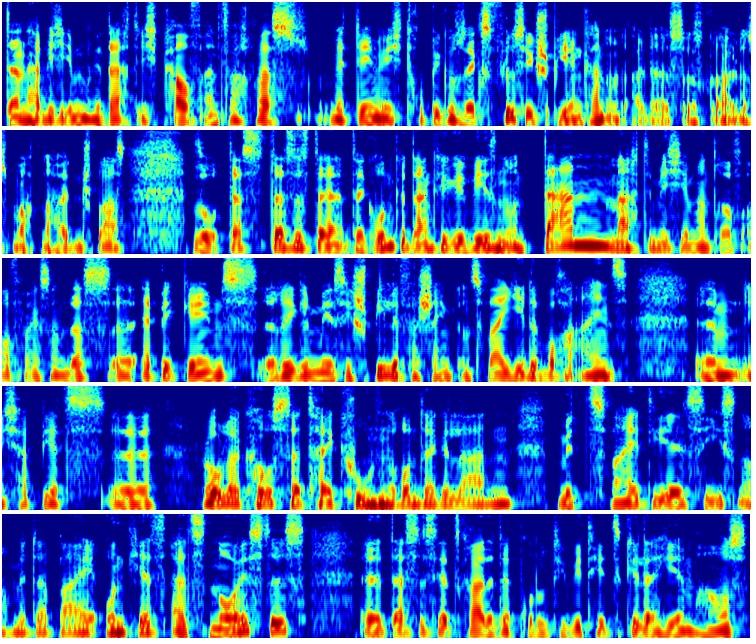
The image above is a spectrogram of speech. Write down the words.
Dann habe ich eben gedacht, ich kaufe einfach was, mit dem ich Tropico 6 flüssig spielen kann und Alter, ist das geil, das macht einen halten Spaß. So, das, das ist der, der Grundgedanke gewesen und dann machte mich jemand drauf auf, aufmerksam, dass äh, Epic Games regelmäßig Spiele verschenkt und zwar jede Woche eins. Ähm, ich habe jetzt äh, Rollercoaster Tycoon runtergeladen mit zwei DLCs noch mit dabei und jetzt als neuestes, äh, das ist jetzt gerade der Produktivitätskiller hier im Haus,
